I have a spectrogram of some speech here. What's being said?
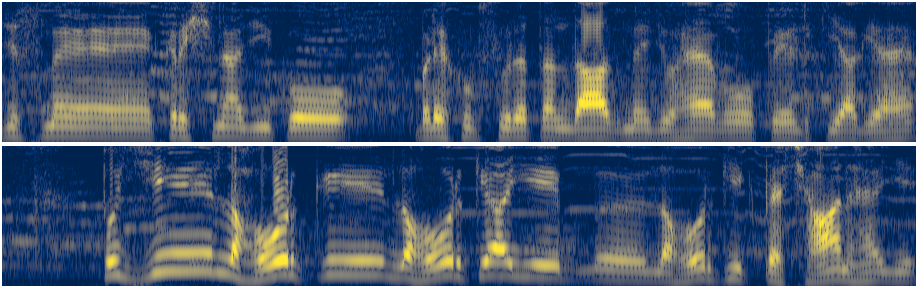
जिसमें कृष्णा जी को बड़े खूबसूरत अंदाज में जो है वो पेंट किया गया है। तो ये लाहौर के, लाहौर क्या ये, लाहौर की एक पहचान है ये?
